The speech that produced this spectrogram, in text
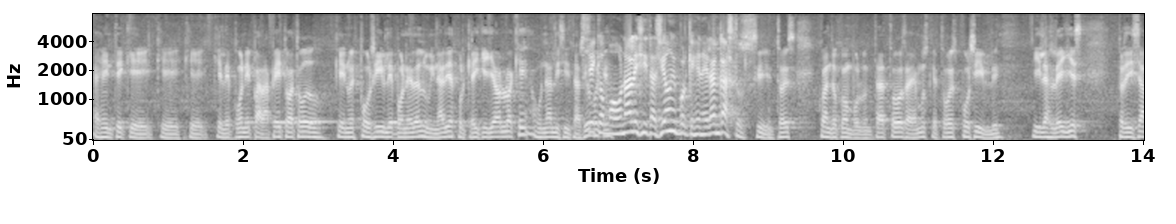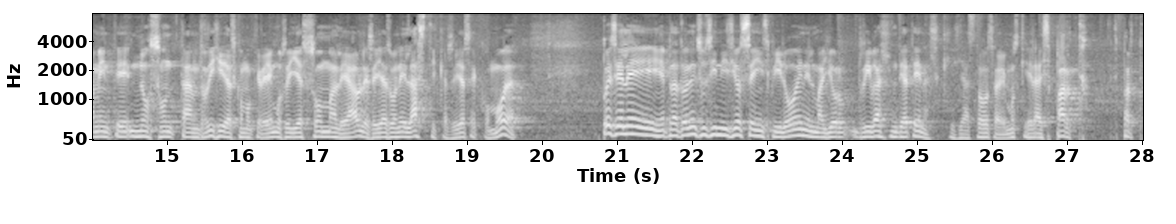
Hay gente que, que, que- que le pone parapeto a todo, que no es posible poner las luminarias porque hay que llevarlo a qué? A una licitación. Sí, como una licitación y porque generan gastos. Sí, entonces cuando con voluntad todos sabemos que todo es posible y las leyes precisamente no son tan rígidas como creemos, ellas son maleables, ellas son elásticas, ellas se acomodan. Pues él, eh, Platón en sus inicios se inspiró en el mayor rival de Atenas, que ya todos sabemos que era Esparta. Esparta.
